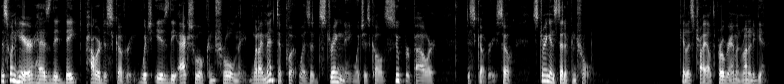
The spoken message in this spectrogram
This one here has the date power discovery, which is the actual control name. What I meant to put was a string name, which is called superpower discovery. So string instead of control. Okay, let's try out the program and run it again.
